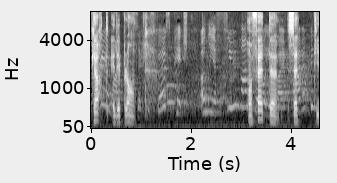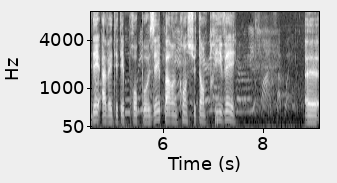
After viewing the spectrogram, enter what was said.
cartes et des plans. En fait, cette idée avait été proposée par un consultant privé, euh,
